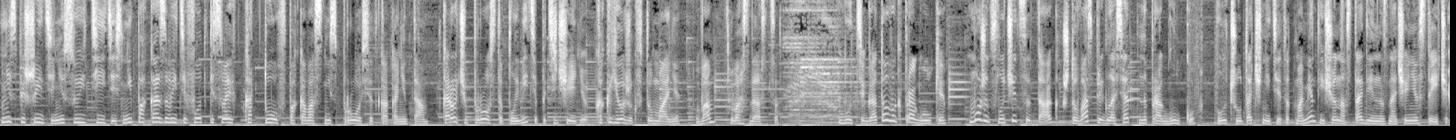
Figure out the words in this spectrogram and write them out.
Не спешите, не суетитесь, не показывайте фотки своих котов, пока вас не спросят, как они там. Короче, просто плывите по течению, как ежик в тумане. Вам воздастся. Будьте готовы к прогулке. Может случиться так, что вас пригласят на прогулку. Лучше уточните этот момент еще на стадии назначения встречи.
